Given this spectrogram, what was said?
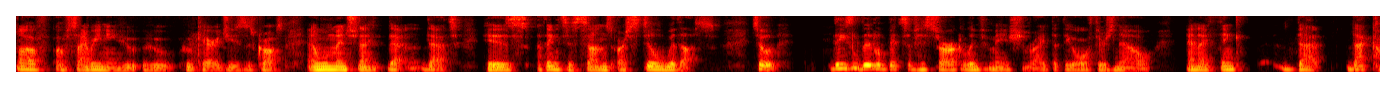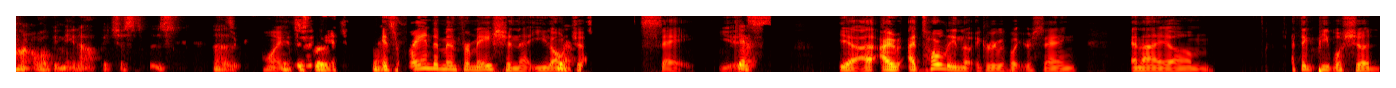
of of Cyrene who who who carried Jesus' cross, and we'll mention that that his I think it's his sons are still with us. So these little bits of historical information, right, that the authors know, and I think that that can't all be made up. It's just it's, uh, That's a good point. It's, it's, it's, yeah. it's, random information that you don't yeah. just say. It's, yeah, yeah I, I totally agree with what you're saying, and I um I think people should.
